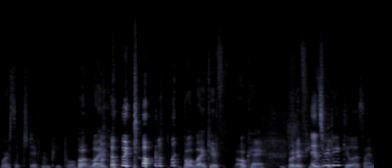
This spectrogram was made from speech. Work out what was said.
We're such different people. But like, I would totally. but like if okay, but if your It's ridiculous. I know.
